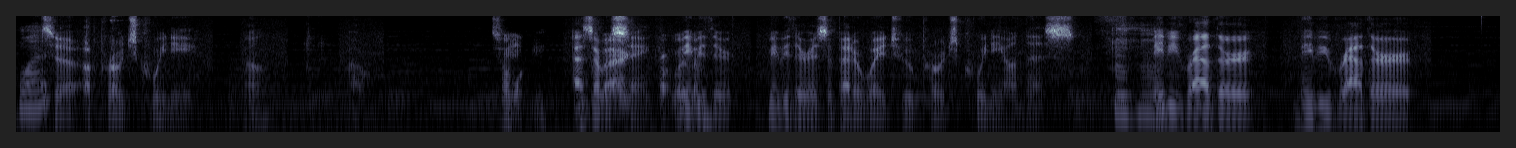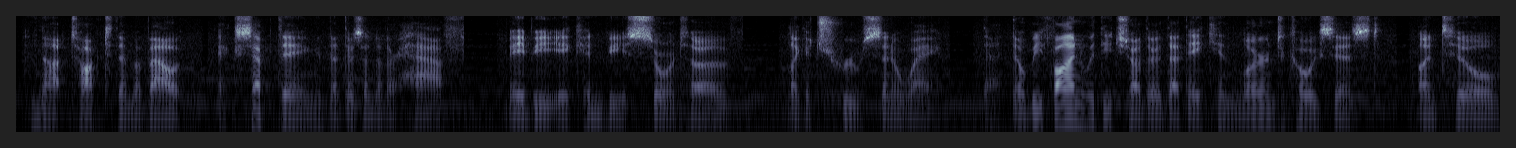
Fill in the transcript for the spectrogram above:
what. to approach Queenie. Huh? Someone As I was back, saying, maybe them. there maybe there is a better way to approach Queenie on this. Mhm. Maybe rather maybe rather not talk to them about accepting that there's another half. Maybe it can be sort of like a truce in a way. That they'll be fine with each other, that they can learn to coexist until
